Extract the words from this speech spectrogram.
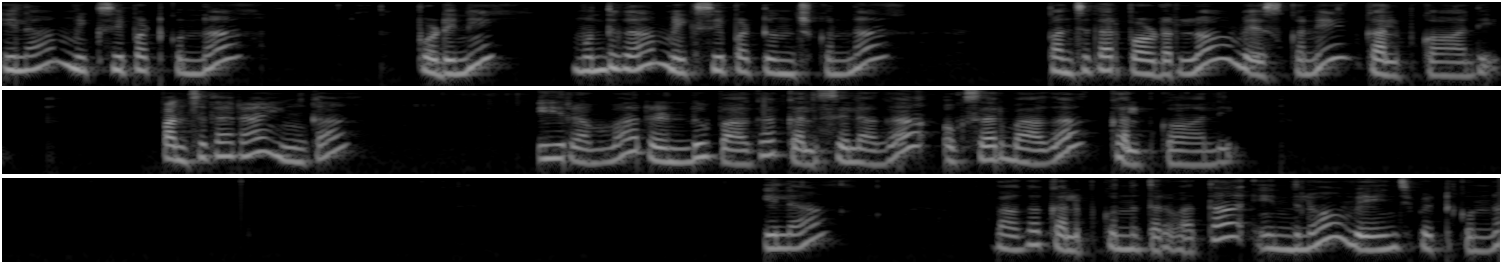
ఇలా మిక్సీ పట్టుకున్న పొడిని ముందుగా మిక్సీ పట్టు ఉంచుకున్న పంచదార పౌడర్లో వేసుకొని కలుపుకోవాలి. పంచదార ఇంకా ఈ రవ్వ రెండు బాగా కలిసేలాగా ఒకసారి బాగా కలుపుకోవాలి. ఇలా బాగా కలుపుకున్న తర్వాత ఇందులో వేయించి పెట్టుకున్న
